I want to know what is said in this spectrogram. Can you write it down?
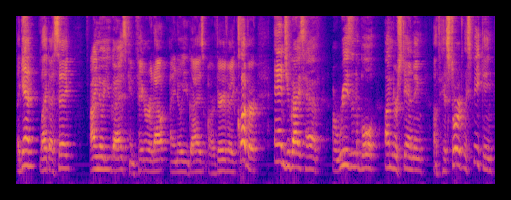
again, like I say, I know you guys can figure it out. I know you guys are very, very clever, and you guys have a reasonable understanding of, historically speaking,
